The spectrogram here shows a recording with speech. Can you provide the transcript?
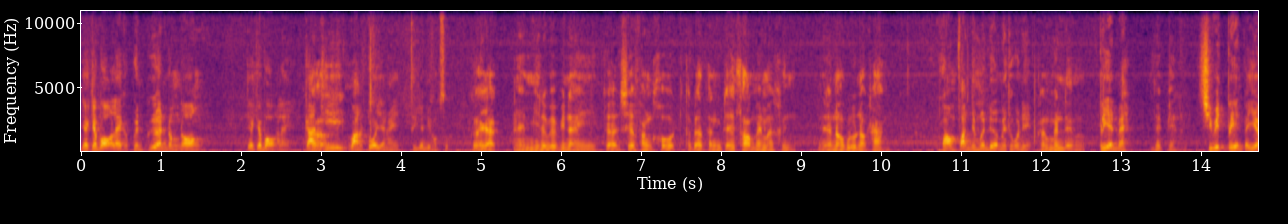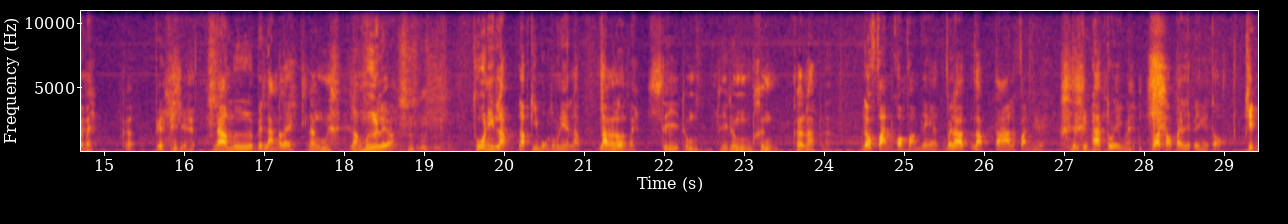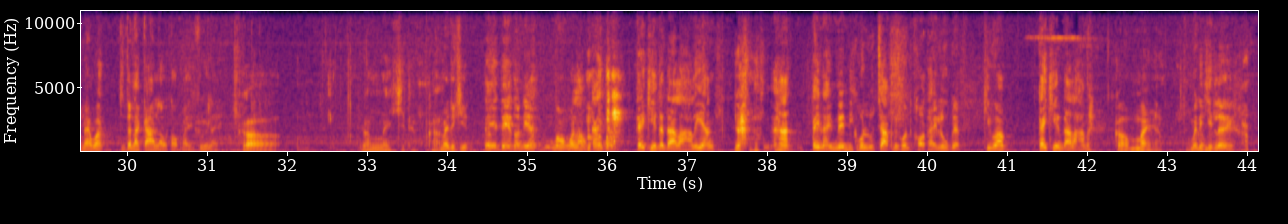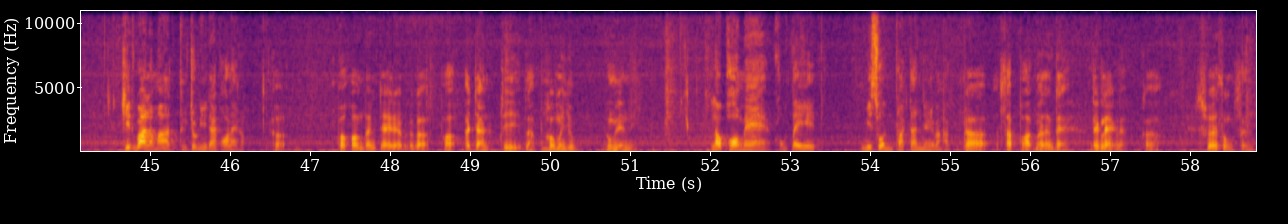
อยากจะบอกอะไรกับเพื่อนๆน้องๆ อยากจะบอกอะไร การก็ที่วางตัวยังไงถึงจะมีความสุข ก็อยากให้มีระเบียบวินัย ก็เชื่อฟังโค้ชแล้วก็ตั้งใจซ้อมให้มากขึ้นอย่านอกลู่นอกทาง ความฝันยังเหมือนเดิมไหมทุกวันนี้ ก็เหมือนเดิมครับเปลี่ยนไหมไม่เปลี่ยนครับชีวิตเปลี่ยนไปเยอะไหมก็เปลี่ยนไปเยอะหน้ามือเป็นหลังอะไร หลังมือหลังมือเลยเหรอ ทุกวันนี้หลับหลับกี่โมงทุกวันนี้หลับหลับลงไหมก็สี่ทุ่มสี่ทุ่มครึ่งก็หลับแล้ว แล้วฝันความฝันเป็นยังไงเวลาหลับตาแล้วฝันยังไงนึกถึงภาพตัวเองไหมว่าต่อไปเราจะเป็นยังไงต่อ คิดไหมว่าจินตนาการเราต่อไปคืออะไร ก็ก็ไม่คิดครับก็ไม่ได้คิด เตเตตอนเนี้ยมองว่าเราใกล้กับใกล้เคียงกับดาราหรือยังยังฮะไปไหนเนี่ยมีคนรู้จักมีคนขอถ่ายรูปเนี่ย คิดว่าใกล้เคียงดาราไหมก็ไม่ครับไม่ได้คิดเลยครับ คิดว่าเรามาถึงจุดนี้ได้เพราะอะไรครับ ก็เพราะความตั้งใจแล้วแล้วก็เพราะอาจารย์ที่รับเข้ามาอยู่โรงเรียนนี้ แล้วพ่อแม่ของเตมีส่วนผลักดันยังไงบ้างครับ ก็ซัพพอร์ตมาตั้งแต่แรก ๆ แล้วก็ช่วยส่งเสริม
